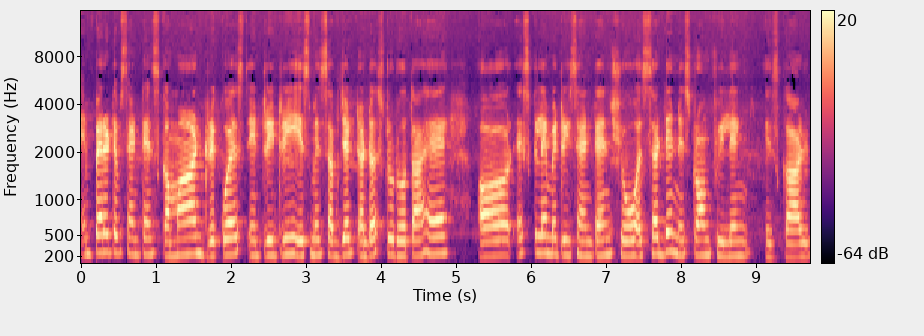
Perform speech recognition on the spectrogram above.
imperative sentence command request entreaty इसमें सब्जेक्ट अंडरस्टूड होता है, और exclamatory sentence show a sudden strong feeling is called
